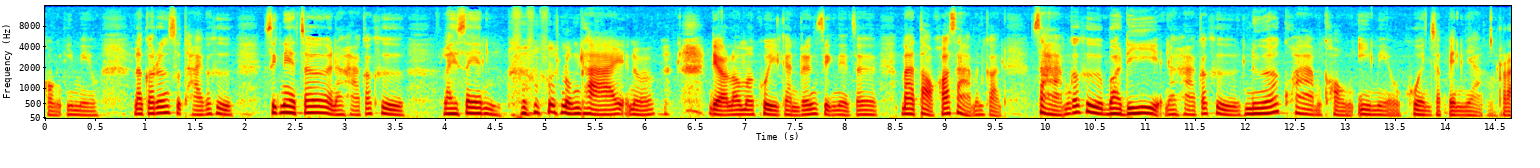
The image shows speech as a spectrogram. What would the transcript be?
ของอีเมล แล้วก็เรื่องสุดท้ายก็คือ signature นะคะก็คือลายเส้นลงท้ายเนาะเดี๋ยวเรามาคุยกันเรื่อง signature มาต่อข้อ 3 มันก่อน 3 ก็คือ body นะคะก็คือเนื้อความของอีเมลควรจะเป็นอย่างไร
